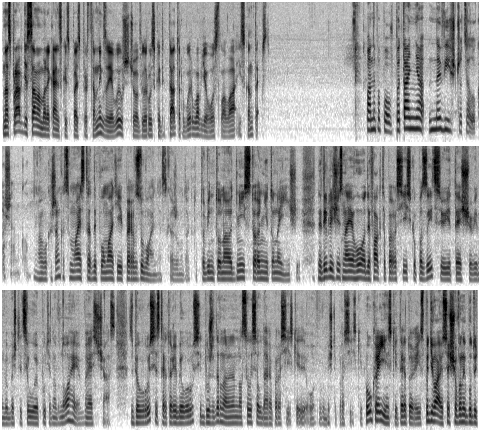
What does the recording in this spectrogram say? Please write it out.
Насправді сам американський спецпредставник заявив, що білоруський диктатор вирвав його слова із контексту. Пане Попов, питання навіщо це Лукашенко? Лукашенко це майстер дипломатії перевзування, скажімо так. Тобто він то на одній стороні, то на іншій. Не дивлячись на його де-факто проросійську позицію і те, що він, вибачте, цілує Путіна в ноги весь час. З Білорусі, з території Білорусі дуже давно не наносилися удари по російській, о, вибачте, по російській, по українській території. Сподіваюся, що вони будуть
